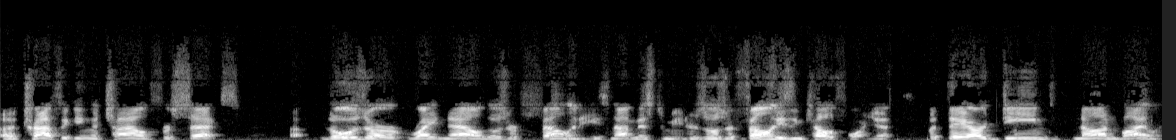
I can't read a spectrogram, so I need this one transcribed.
uh, trafficking a child for sex, uh, those are right now, those are felonies, not misdemeanors. Those are felonies in California, but they are deemed nonviolent.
